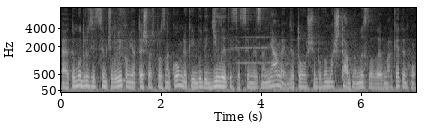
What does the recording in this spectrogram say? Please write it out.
Е, Тому, друзі, з цим чоловіком я теж вас познайомлю, який буде ділитися цими знаннями для того, щоб ви масштабно мислили в маркетингу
